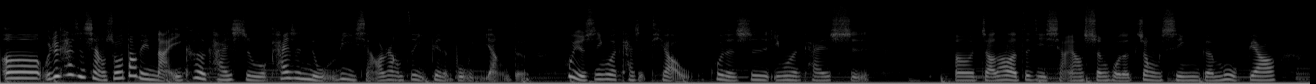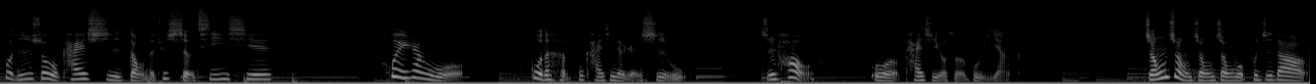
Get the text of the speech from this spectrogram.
呃，我就开始想说，到底哪一刻开始，我开始努力想要让自己变得不一样的？或者是因为开始跳舞，或者是因为开始，呃，找到了自己想要生活的重心跟目标，或者是说我开始懂得去舍弃一些会让我过得很不开心的人事物之后，我开始有所不一样。种种种种，我不知道。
